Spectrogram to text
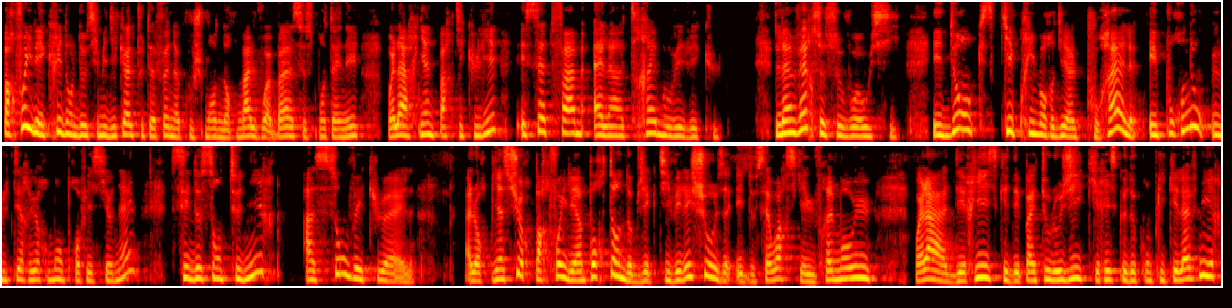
Parfois, il est écrit dans le dossier médical tout à fait un accouchement normal, voix basse, spontané, voilà, rien de particulier. Et cette femme, elle a un très mauvais vécu. L'inverse se voit aussi. Et donc, ce qui est primordial pour elle, et pour nous ultérieurement professionnels, c'est de s'en tenir à son vécu à elle. Alors bien sûr, parfois il est important d'objectiver les choses et de savoir s'il y a eu vraiment eu voilà, des risques et des pathologies qui risquent de compliquer l'avenir,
